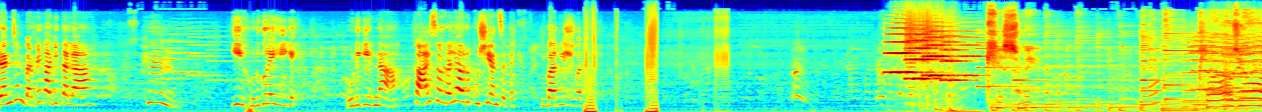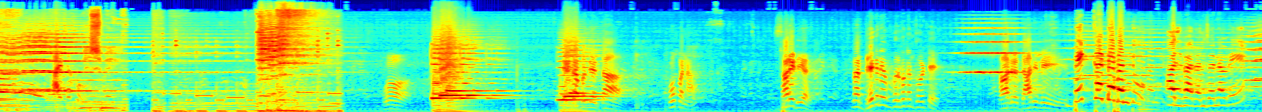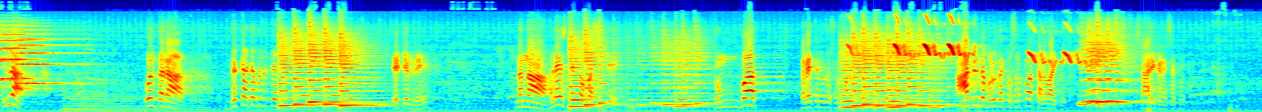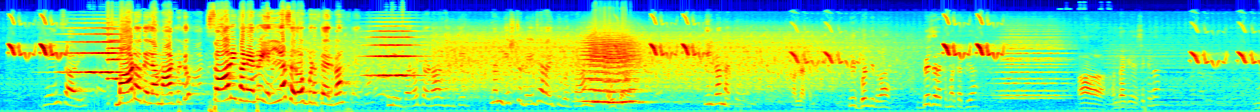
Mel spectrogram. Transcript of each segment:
ರಂಜನ್ ಬರಬೇಕಾಗಿತ್ತಲ್ಲ? ಹ್ಞೂ ಈ ಹುಡುಗರೇ ಹೀಗೆ. ಹುಡುಗಿರನ್ನ ಕಾಯಿಸೋದ್ರಲ್ಲಿ ಅವರು ಖುಷಿ ಅನ್ಸುತ್ತೆ. ಬರಲಿ ಇವತ್ತು. Kiss ಸಾರಿ ಡಿಯರ್ ನಾನು ಬೇಗನೆ ಬರ್ಬೇಕಂತ ಹೊರಟೆ. ಆದ್ರೆ ದಾರಿಲಿ ಬೆಕ್ಕಡ್ಡ ಬಂತು. ಅಲ್ವಾ ರಂಜನ್ ಅವರೇ? ಇಲ್ಲ. ಒಂಥರ ಬೆಕ್ಕಡ್ಡ ಬಂದಂತೆ ಏಕೆಂದ್ರೆ ನನ್ನ ಹಳೆ ಸ್ನೇಹಿತ ಒಬ್ಬ ಸಿಕ್ಕಿ ತುಂಬಾ ತಲೆ ತಿನ್ನೋದು ಶುರು ಮಾಡಿದ. ಆದ್ರಿಂದ ಬರುವುದಕ್ಕೂ ಸ್ವಲ್ಪ ತಡವಾಯ್ತು. ಸಾರಿ ಕಣೆ ಸಾಕು ಏನ್ ಸಾರಿ ಮಾಡೋದೆಲ್ಲ ಮಾಡ್ಬಿಟ್ಟು ಸಾರಿ ಕಣೆ ಅಂದ್ರೆ ಎಲ್ಲ ಸರೋಗ್ಬಿಡುತ್ತೆ ಅಲ್ವಾ? ನೀವು ಬರೋ ತಡ ಆಗಿದ್ದಕ್ಕೆ ನನ್ಗೆ ಎಷ್ಟು ಬೇಜಾರಾಯ್ತು ಗೊತ್ತಾ? ಇಲ್ವಾ ಮತ್ತೆ? ಅಲ್ಲ ಕಣೆ ಈಗ ಬಂದಿಲ್ವಾ? ಬೇಜಾರಕ್ಕೆ ಮಾಡ್ಕತ್ತೀಯಾ? ಆ ಅಂದಾಗೆ ಸಿಕ್ಕಿಲ್ಲ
